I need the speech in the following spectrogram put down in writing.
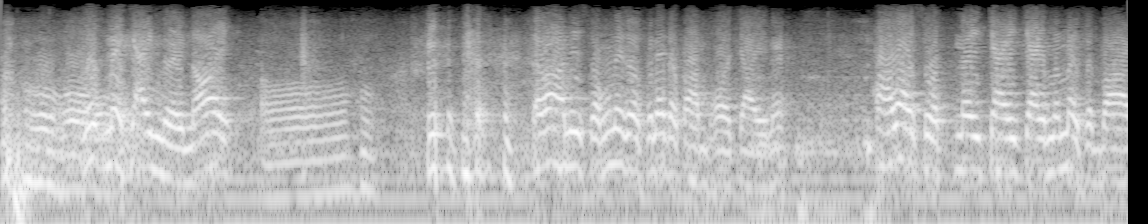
โอ้โหนึกในใจเหนื่อยน้อยโอ้แต่ว่าอานิสงส์นี่ก็คือได้แต่ความพอใจนะถ้าว่าสวดในใจใจมันไม่สบาย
